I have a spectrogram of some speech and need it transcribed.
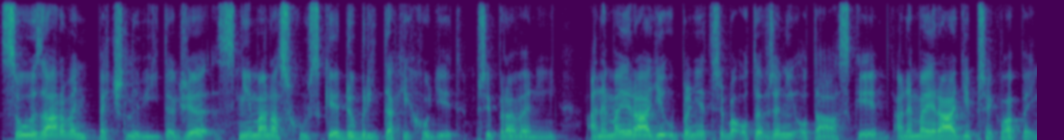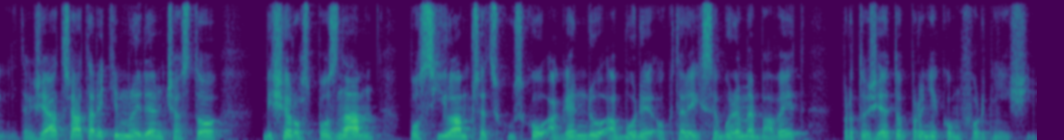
jsou zároveň pečliví, takže s nima na schůzky je dobrý taky chodit, připravený, a nemají rádi úplně třeba otevřené otázky a nemají rádi překvapení. Takže já třeba tady tím lidem často, když je rozpoznám, posílám před schůzkou agendu a body, o kterých se budeme bavit, protože je to pro ně komfortnější.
